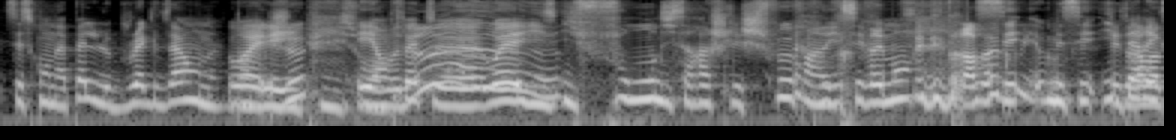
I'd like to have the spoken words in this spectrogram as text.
c'est ce qu'on appelle le breakdown dans ouais, les et jeux. puis Et en mode, fait, euh, Ah ouais, ils, ils fondent, ils s'arrachent les cheveux, enfin, c'est vraiment... c'est des dramas. mais c'est hyper extrême,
